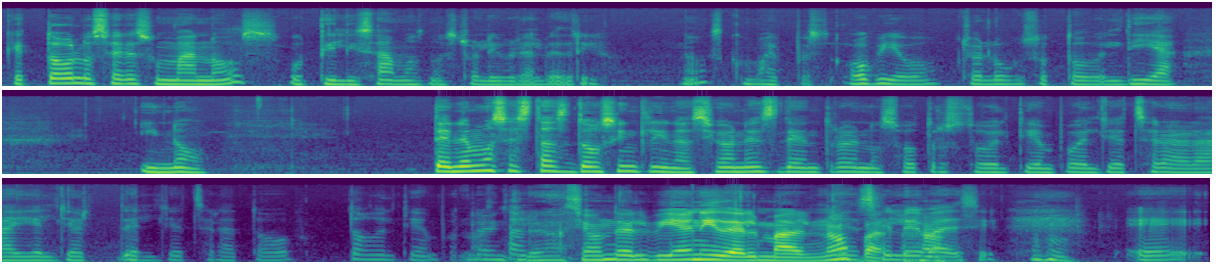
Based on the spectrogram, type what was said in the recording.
que todos los seres humanos utilizamos nuestro libre albedrío. ¿no? Es como, ay, pues obvio, yo lo uso todo el día. Y no. Tenemos estas dos inclinaciones dentro de nosotros todo el tiempo, el Yetzer y el, Yetzer todo el tiempo. ¿no? La inclinación del bien y del mal, ¿no? Sí, lo iba a decir. Eh,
